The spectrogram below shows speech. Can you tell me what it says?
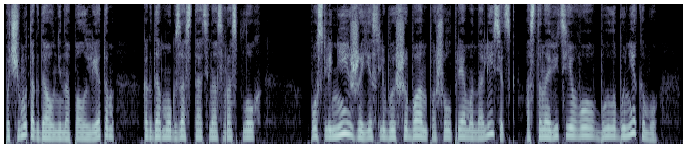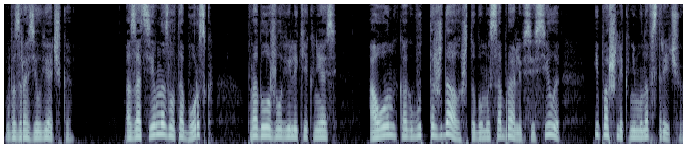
Почему тогда он не напал летом, когда мог застать нас врасплох? После ниже, если бы Шибан пошел прямо на Лисицк, остановить его было бы некому, — возразил Вячка. А затем на Златоборск, — продолжил великий князь, а он как будто ждал, чтобы мы собрали все силы и пошли к нему навстречу.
